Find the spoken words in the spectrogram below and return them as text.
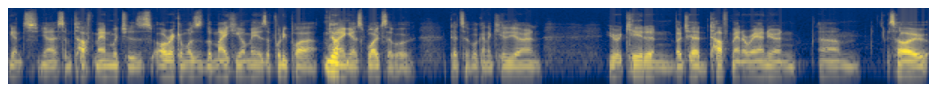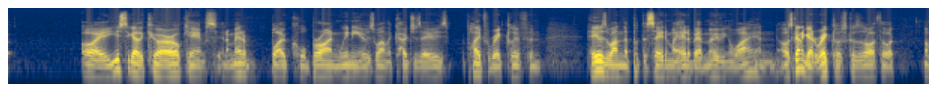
against you know some tough men, which is I reckon was the making of me as a footy player, Yep. playing against blokes that were dead set were going to kill you, and you're a kid, and but you had tough men around you, and um, so I used to go to the QRL camps, and I met a bloke called Brian Winnie, who was one of the coaches there. He's played for Redcliffe, and he was the one that put the seed in my head about moving away. And I was going to go to Redcliffe because I thought my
